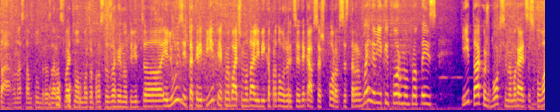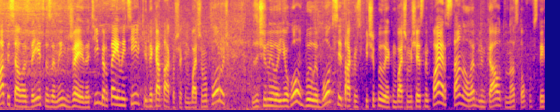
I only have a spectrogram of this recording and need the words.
Так, у нас там тундра зараз Вайтмон може просто загинути від е, ілюзій та кріпів. Як ми бачимо, далі бійка продовжується і ДК все ж впорався з Террорблейдом, який форму протис. І також Боксі намагається сховатися, але здається, за ним вже йде Тімбер. Та і не тільки. ДК також, як ми бачимо, поруч. Зачинили його, вбили Боксі, також підчепили, як ми бачимо, ще Снепфайр, стан, але блінкаут у нас топу встиг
